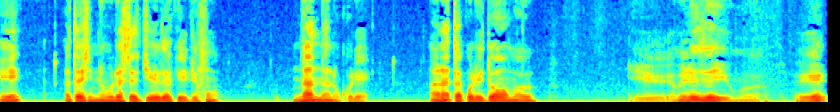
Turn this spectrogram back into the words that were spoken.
え？私野村幸代だけれども何なのこれ？あなたこれどう思う？いややめなさいよもう。え？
